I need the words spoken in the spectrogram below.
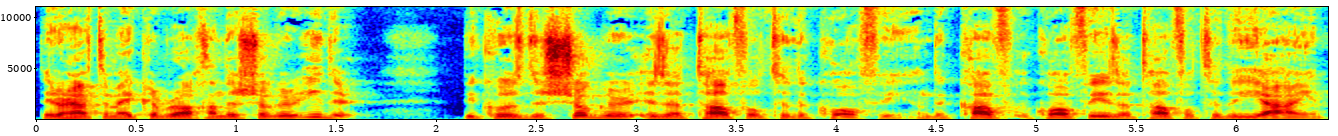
they don't have to make a brach on the sugar either. Because the sugar is a tuffle to the coffee, and the coffee is a tuffle to the yain.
